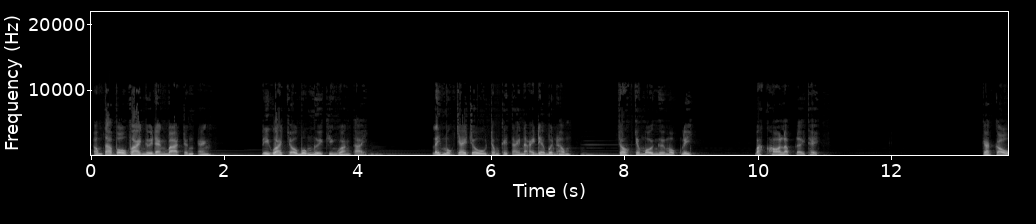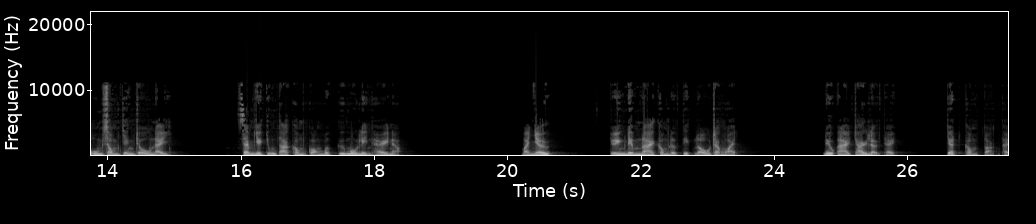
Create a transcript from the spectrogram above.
Ông ta vỗ vai người đàn bà trấn an, Đi qua chỗ bốn người khiên quan tài. Lấy một chai rượu trong cái tay nải đeo bên hông, rót cho mỗi người một ly. Bắt họ lập lời thề. Các cậu uống xong chén rượu này, Xem như chúng ta không còn bất cứ mối liên hệ nào. Mà nhớ, Chuyện đêm nay không được tiết lộ ra ngoài. Nếu ai trái lời thề, Chết không toàn thề.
